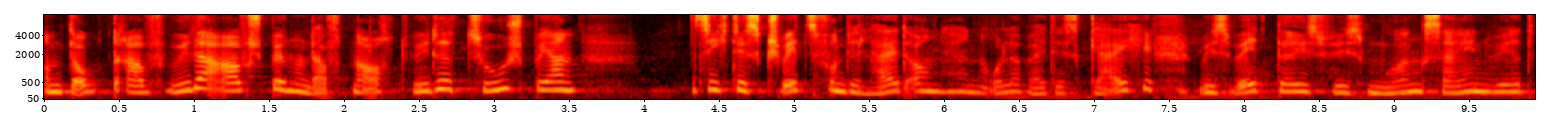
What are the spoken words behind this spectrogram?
am Tag drauf wieder aufsperren und auf die Nacht wieder zusperren, sich das Geschwätz von den Leuten anhören, allerweil das Gleiche, wie das Wetter ist, wie es morgen sein wird.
